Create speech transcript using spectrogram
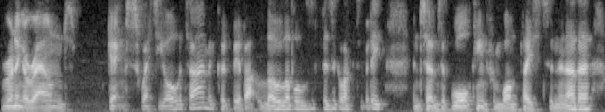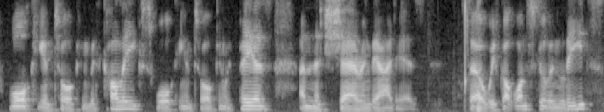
running around getting sweaty all the time. It could be about low levels of physical activity in terms of walking from one place to another, walking and talking with colleagues, walking and talking with peers, and then sharing the ideas. So we've got one school in Leeds,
